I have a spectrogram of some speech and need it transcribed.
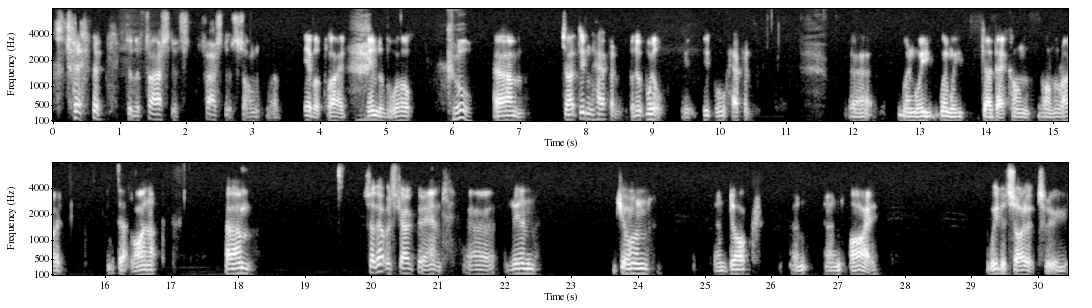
to the fastest fastest song I've ever played, "End of the World." Cool. Um, so it didn't happen, but it will. It, it will happen uh, when we when we go back on on the road with that lineup. Um, so that was Jug Band. Uh, then John and Doc and and I we decided to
